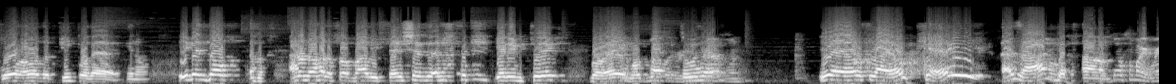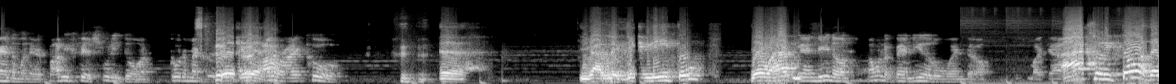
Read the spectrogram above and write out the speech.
four other people that, you know, even though I don't know how the fuck Bobby Fish is getting picked, but hey, more power to That him. one. Yeah, I was like, okay, that's odd, but I um, saw somebody random in there. Bobby Fish, what are you doing? Go to Mexico. Yeah, yeah. All right, cool. yeah. You got Legate Lethal. Yeah, what happened? Bandido. I want a Bandido to win, though. That's my guy. I actually thought they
